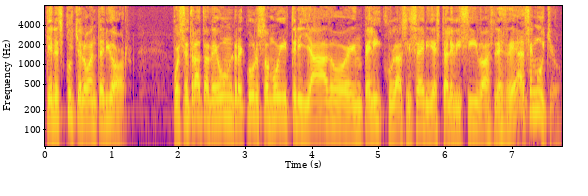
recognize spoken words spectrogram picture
quien escuche lo anterior, pues se trata de un recurso muy trillado en películas y series televisivas desde hace mucho.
